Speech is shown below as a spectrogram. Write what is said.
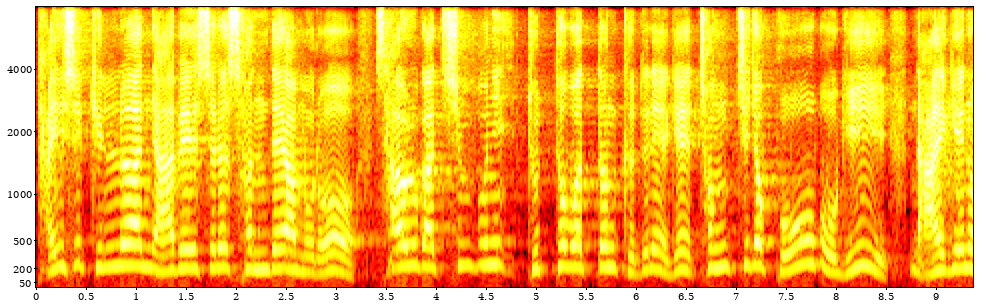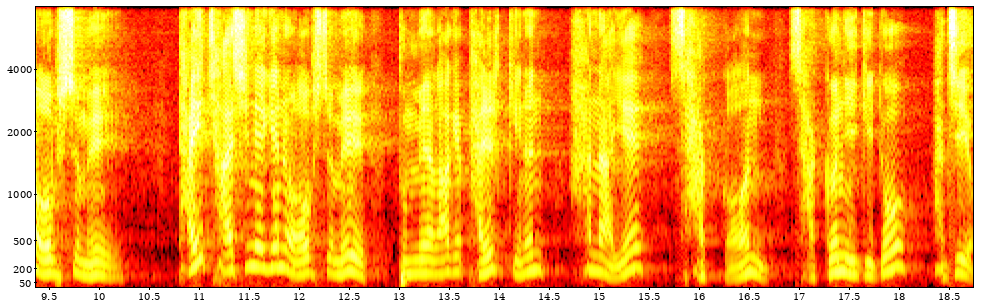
다윗이 길르한 야베스를 선대함으로 사울과 친분이 두터웠던 그들에게 정치적 보복이 나에게는 없음을 다윗 자신에게는 없음을 분명하게 밝히는 하나의 사건, 사건이기도 하지요.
